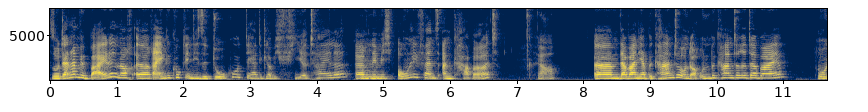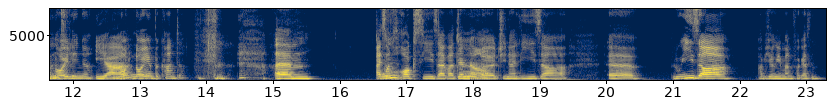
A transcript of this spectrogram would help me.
So, dann haben wir beide noch äh, reingeguckt in diese Doku. Die hatte, glaube ich, vier Teile, ähm, Mhm. nämlich OnlyFans Uncovered. Ja. Ähm, da waren ja Bekannte und auch Unbekanntere dabei. Und Neulinge. Ja. Neu- neue Bekannte. Ähm, Also Und- Roxy, Salvatore, Genau. Gina Lisa, äh, Luisa. Habe ich irgendjemanden vergessen?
